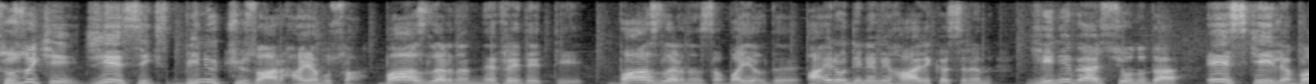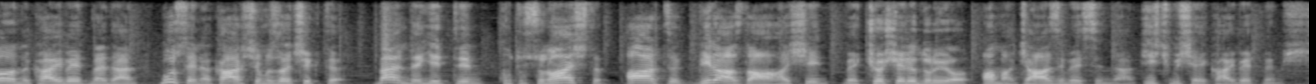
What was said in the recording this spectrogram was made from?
Suzuki GSX 1300R Hayabusa. Bazılarının nefret ettiği, bazılarının ise bayıldığı aerodinami harikasının yeni versiyonu da eskiyle bağını kaybetmeden bu sene karşımıza çıktı. Ben de gittim kutusunu açtım. Artık biraz daha haşin ve köşeli duruyor ama cazibesinden hiçbir şey kaybetmemiş.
